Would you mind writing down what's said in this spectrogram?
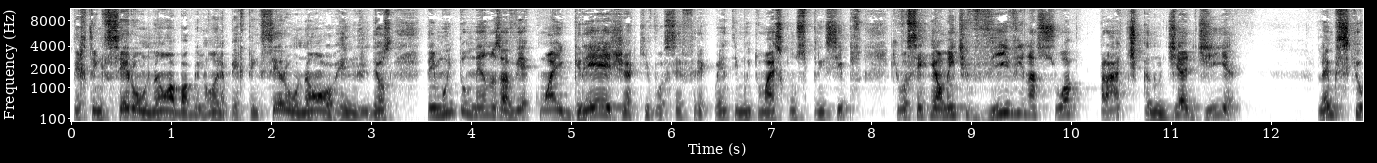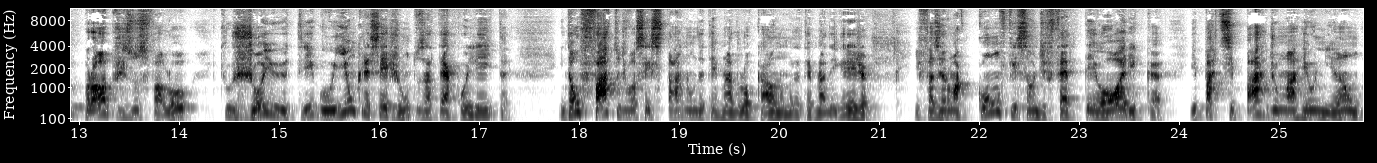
Pertencer ou não à Babilônia, pertencer ou não ao reino de Deus, tem muito menos a ver com a igreja que você frequenta e muito mais com os princípios que você realmente vive na sua prática, no dia a dia. Lembre-se que o próprio Jesus falou que o joio e o trigo iam crescer juntos até a colheita. Então, o fato de você estar num determinado local, numa determinada igreja, e fazer uma confissão de fé teórica e participar de uma reunião,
